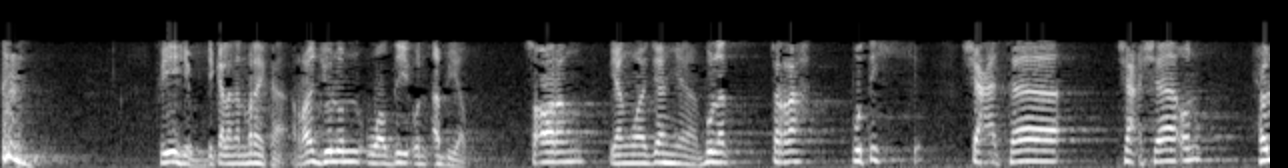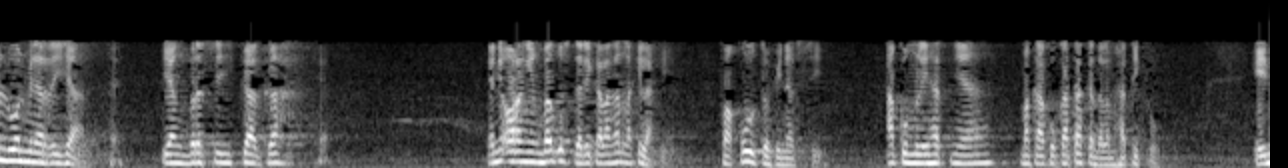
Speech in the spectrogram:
Fihim di kalangan mereka rajulun wadi'un abyad. Seorang yang wajahnya bulat, cerah, putih, sya'sa sya'sya'un hulwun minar rijal. Yang bersih, gagah. Ini orang yang bagus dari kalangan laki-laki. Fakultu fi. Aku melihatnya, maka aku katakan dalam hatiku. In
